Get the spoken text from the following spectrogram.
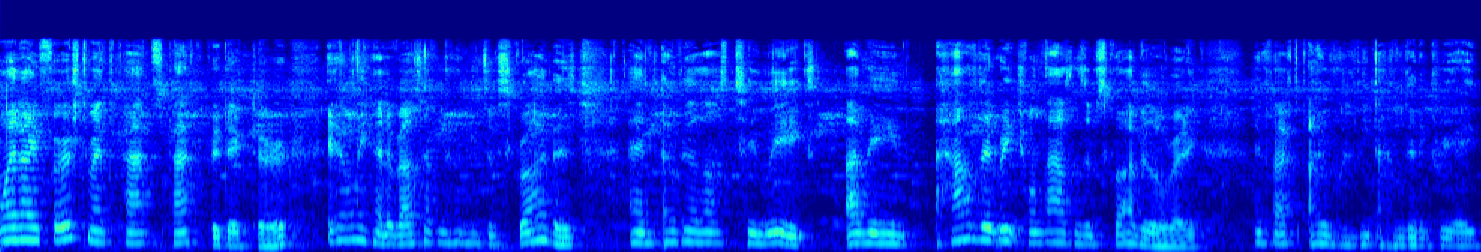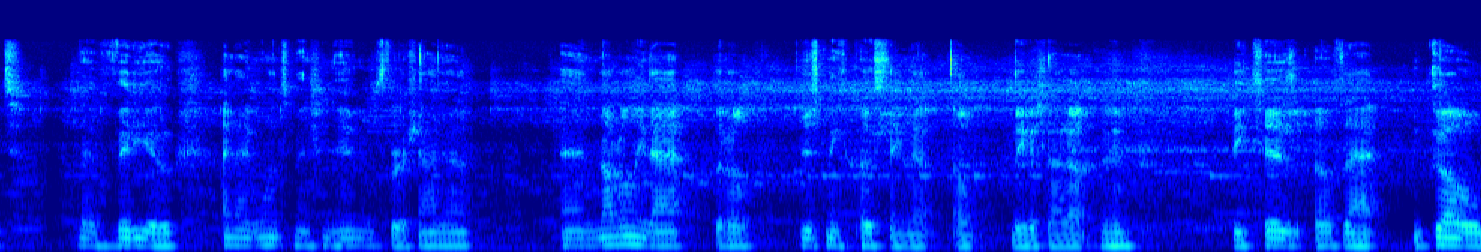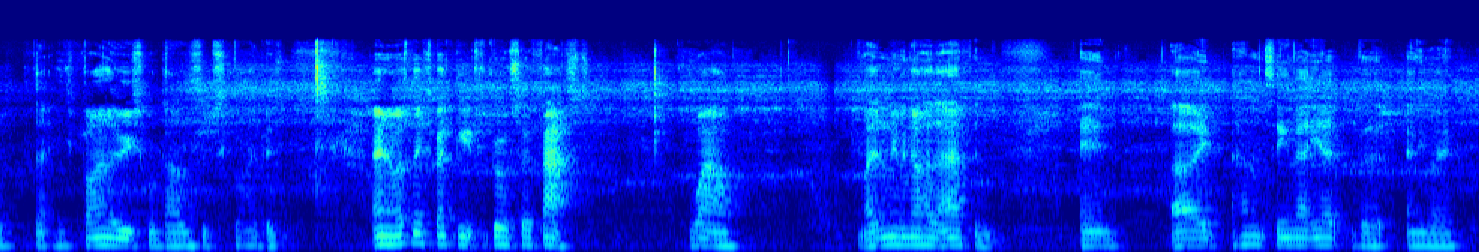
When I first met Pat's Pack Predictor, it only had about 700 subscribers, and over the last two weeks, I mean, how did it reach 1000 subscribers already? In fact, I really am gonna create the video, and I want to mention him for a shout out, and not only that, but I'll just make a post saying that I'll leave a shout out to him, because of that goal that he's finally reached 1000 subscribers, and I wasn't expecting it to grow so fast. Wow. I don't even know how that happened. And I haven't seen that yet, but anyway.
